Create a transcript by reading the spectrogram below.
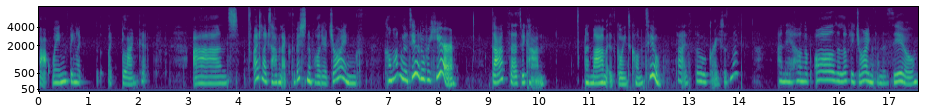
bat wings being like like blankets. And I'd like to have an exhibition of all your drawings. Come on, we'll do it over here. Dad says we can. And Mom is going to come too. That is so great, isn't it? And they hung up all the lovely drawings in the zoo.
